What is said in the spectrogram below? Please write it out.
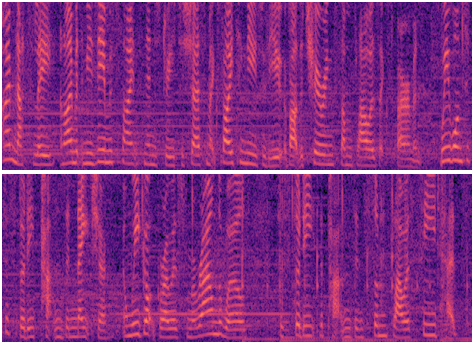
I'm Natalie and I'm at the Museum of Science and Industry to share some exciting news with you about the Turing Sunflowers experiment. We wanted to study patterns in nature and we got growers from around the world to study the patterns in sunflower seed heads.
